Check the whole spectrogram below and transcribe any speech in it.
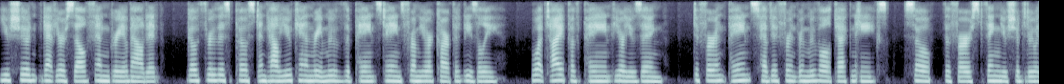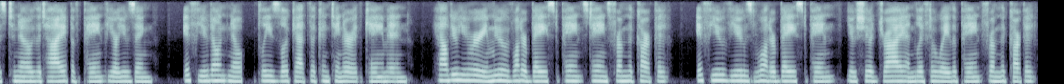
You shouldn't get yourself angry about it. Go through this post and how you can remove the paint stains from your carpet easily. What type of paint you're using. Different paints have different removal techniques, so the first thing you should do is to know the type of paint you're using. If you don't know, please look at the container it came in. How do you remove water based paint stains from the carpet? If you've used water based paint, you should dry and lift away the paint from the carpet.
